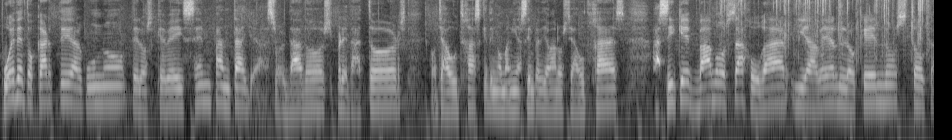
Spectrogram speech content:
Puede tocarte alguno de los que veis en pantalla. Soldados, Predators, o Yautjas, que tengo manía siempre de llamarlos Yautjas. Así que vamos a jugar y a ver lo que nos toca.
